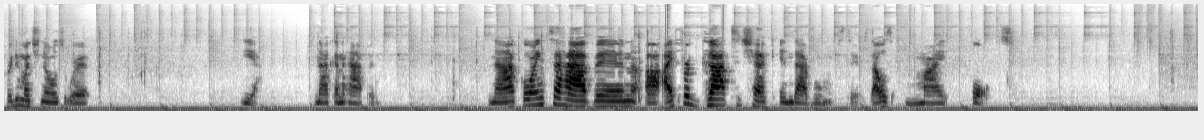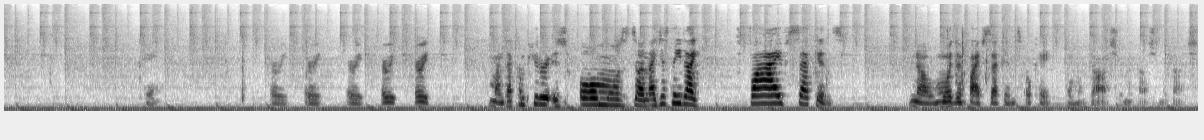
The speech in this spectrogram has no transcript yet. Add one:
pretty much knows where it... Yeah. Not gonna happen. Not going to happen. Uh, I forgot to check in that room upstairs. That was my fault. Okay. Hurry, hurry, hurry, hurry, hurry. Come on, that computer is almost done. I just need like five seconds. No, more than five seconds. Okay. Oh my gosh, oh my gosh, oh my gosh.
